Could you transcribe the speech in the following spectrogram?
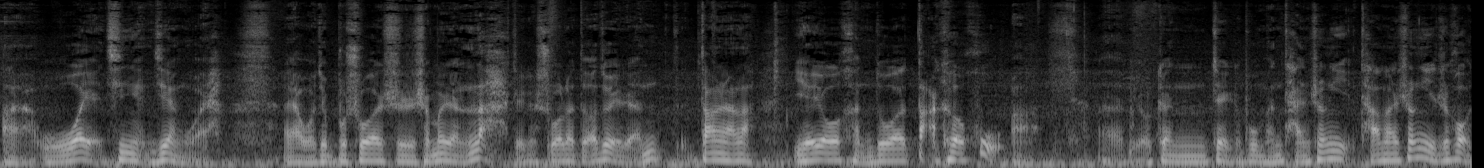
哎呀，我也亲眼见过呀，哎呀，我就不说是什么人了，这个说了得罪人。当然了，也有很多大客户啊，呃，比如跟这个部门谈生意，谈完生意之后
